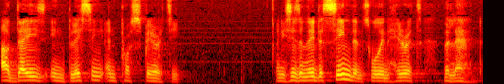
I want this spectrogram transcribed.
our days in blessing and prosperity. And He says, And their descendants will inherit the land.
